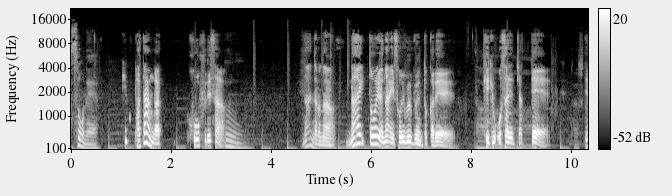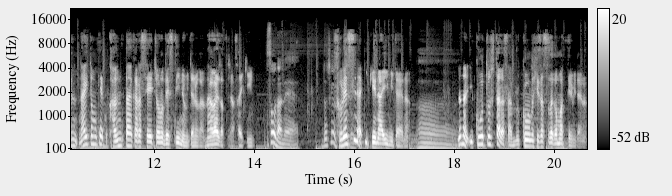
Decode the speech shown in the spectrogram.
そうね。結構パターンが豊富でさう、ん。なんだろうな、内藤にはないそういう部分とかで、結局押されちゃって、で、内藤も結構カウンターから成長のデスティーノみたいなのが流れだったじゃん、最近。そうだね。どっちかそれすらいけないみたいな。うん。なんなら行こうとしたらさ、向こうの膝が待ってるみたいな。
